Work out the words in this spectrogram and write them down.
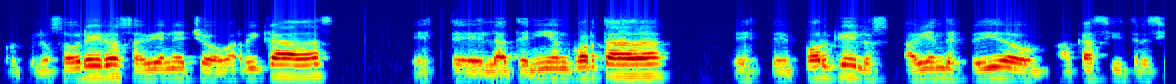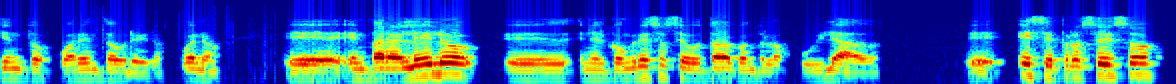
porque los obreros habían hecho barricadas, este, la tenían cortada, este, porque los habían despedido a casi 340 obreros. Bueno, eh, en paralelo, eh, en el Congreso se votaba contra los jubilados. ese proceso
